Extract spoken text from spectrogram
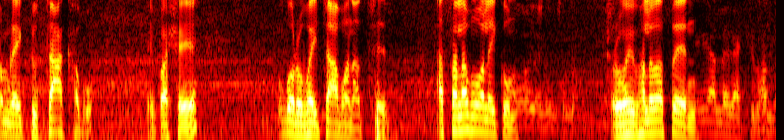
আমরা একটু চা খাব। এই পাশে বড় ভাই চা বানাচ্ছেন আসসালামু আলাইকুম। বড় ভাই ভালো আছেন? ভালো।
